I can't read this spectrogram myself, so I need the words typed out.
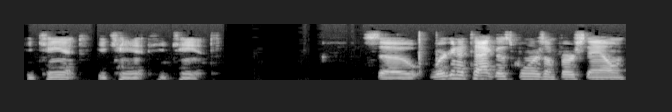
He can't. He can't. He can't. So we're going to attack those corners on first down.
